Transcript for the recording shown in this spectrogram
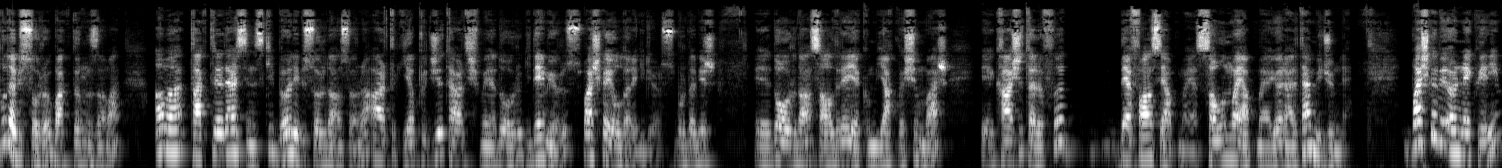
Bu da bir soru baktığımız zaman. Ama takdir edersiniz ki böyle bir sorudan sonra artık yapıcı tartışmaya doğru gidemiyoruz. Başka yollara gidiyoruz. Burada bir e, doğrudan saldırıya yakın bir yaklaşım var. E, karşı tarafı defans yapmaya, savunma yapmaya yönelten bir cümle. Başka bir örnek vereyim.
